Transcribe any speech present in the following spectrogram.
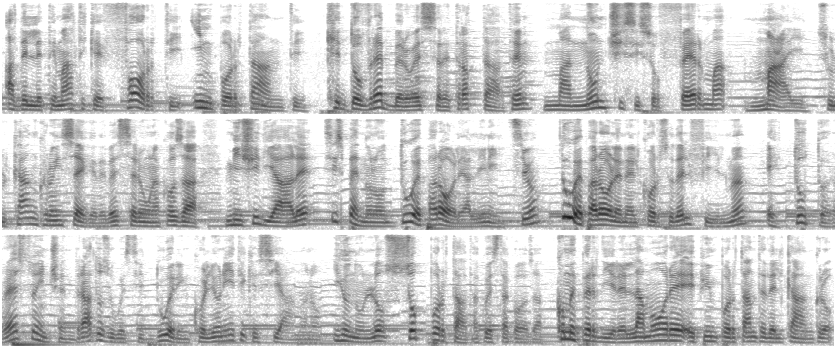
a delle tematiche forti, importanti, che dovrebbero essere trattate, ma non ci si sofferma mai. Sul cancro in sé, che deve essere una cosa micidiale, si spendono due parole all'inizio, due parole nel corso del film e tutto il resto è incentrato su questi due rincoglioniti che si amano. Io non l'ho sopportata questa cosa. Come per dire, l'amore è più importante del cancro.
